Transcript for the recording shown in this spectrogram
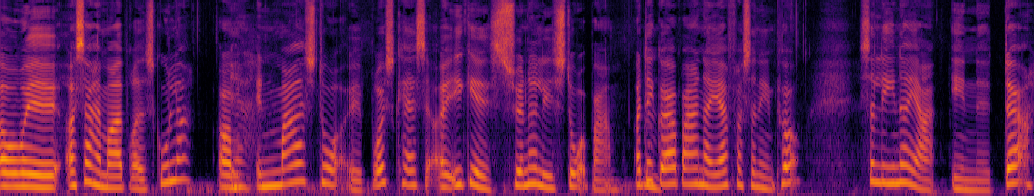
Og, øh, og så har jeg meget brede skuldre, og Ja. en meget stor øh, brystkasse, og ikke sønderlig stor barm. Og det mm. gør bare, når jeg får sådan en på, så ligner jeg en øh, dør,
